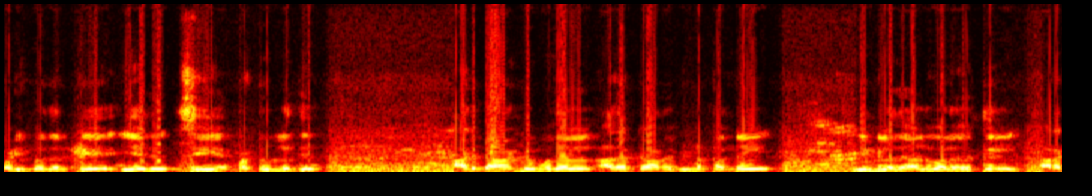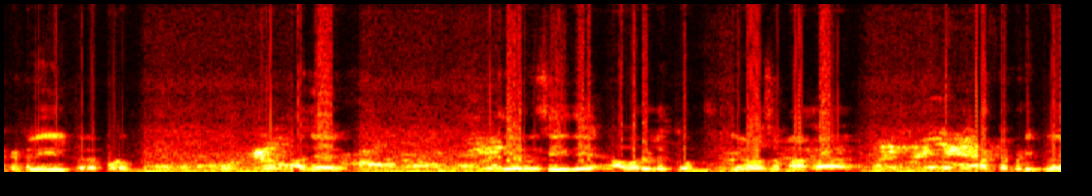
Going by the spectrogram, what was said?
படிப்பதற்கு ஏது செய்யப்பட்டுள்ளது? அடுத்த ஆண்டு முதல் அதற்கான விண்ணப்பங்கள் எங்களது அலுவலகத்தில் அறக்கட்டளையில் பெறப்படும். அது தேர்வு செய்து அவர்களுக்கும் இலவசமாக பட்டப்படிப்பு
